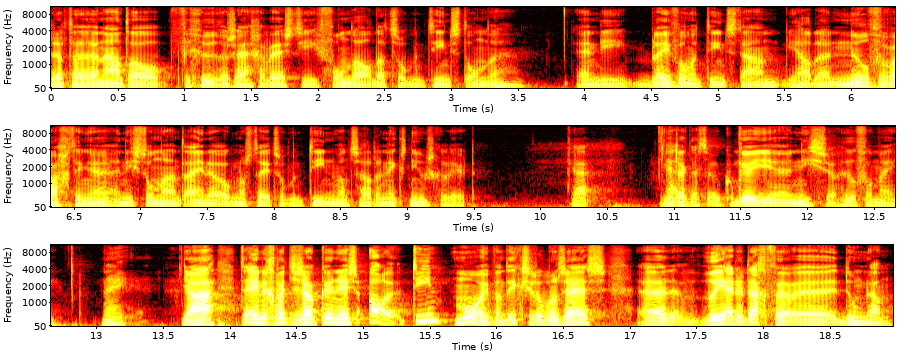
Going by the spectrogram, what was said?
Dat er een aantal figuren zijn geweest die vonden al dat ze op een 10 stonden. En die bleven op een 10 staan. Die hadden nul verwachtingen. En die stonden aan het einde ook nog steeds op een 10, want ze hadden niks nieuws geleerd. Ja, Ja, daar dat is ook een kun je niet zo heel veel mee. Nee. Ja, het enige wat je zou kunnen is, oh, 10, mooi, want ik zit op een 6. wil jij de dag eh, doen dan?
